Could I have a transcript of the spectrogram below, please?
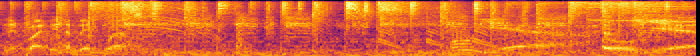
And it right in the Midwest. Oh yeah. Oh yeah.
